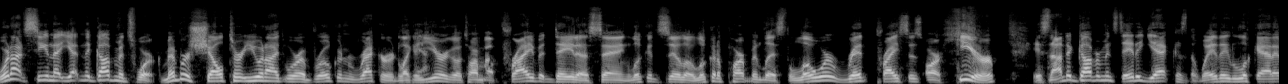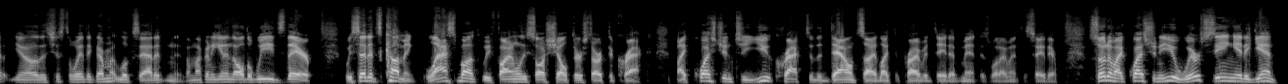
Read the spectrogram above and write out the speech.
we're not seeing that yet in the government's work. Remember Shelter? You and I were a broken record like a yeah. year ago talking about private data saying, look at Zillow, look at apartment list. Lower rent prices are here. It's not the government's data yet because the way they look at it, you know, that's just the way the government looks at it. And I'm not going to get into all the weeds there. We said it's coming. Last month, we finally saw Shelter start to crack. My question to you, crack to the downside, like the private data meant, is what I meant to say there. So to my question to you, we're seeing it again.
